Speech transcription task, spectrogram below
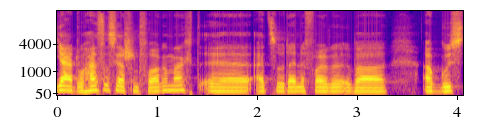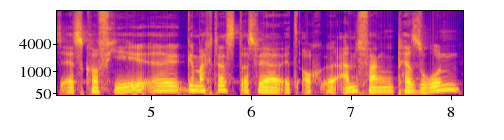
Ja, du hast es ja schon vorgemacht, äh, als du deine Folge über Auguste Escoffier äh, gemacht hast, dass wir jetzt auch äh, anfangen, Personen,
